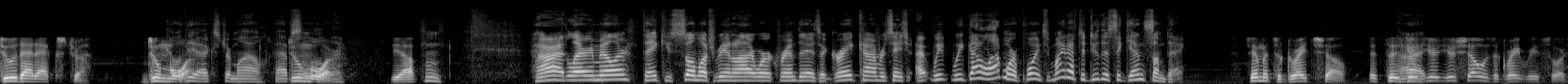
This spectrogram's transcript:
Do that extra. Do more. Go the extra mile. Absolutely. Do more. Yep. Hmm. All right, Larry Miller, thank you so much for being on I Work for Him today. It's a great conversation. We, we've got a lot more points. We might have to do this again someday. Jim, it's a great show. It's a, your, right. your, your, show is a great resource.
